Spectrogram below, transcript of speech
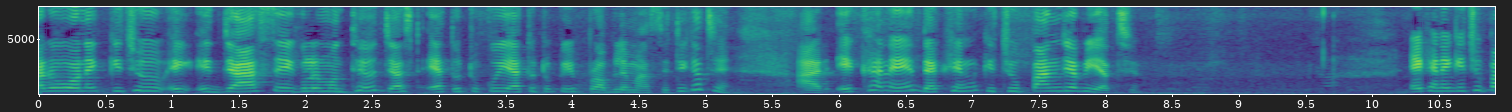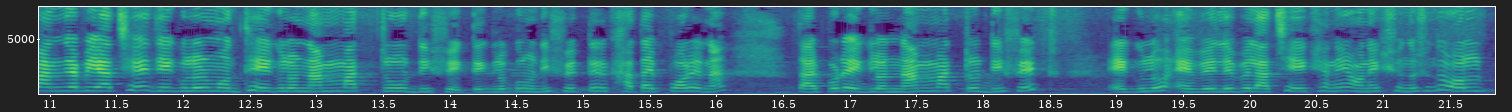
আরও অনেক কিছু যা আছে এগুলোর মধ্যেও জাস্ট এতটুকুই এতটুকুই প্রবলেম আছে, ঠিক আছে? আর এখানে দেখেন কিছু পাঞ্জাবি আছে। এখানে কিছু পাঞ্জাবি আছে যেগুলোর মধ্যে এগুলো নামমাত্র ডিফেক্ট এগুলো কোনো ডিফেক্টের খাতায় পড়ে না। তারপরে এগুলোর নামমাত্র ডিফেক্ট এগুলো অ্যাভেলেবেল আছে এখানে। অনেক সুন্দর সুন্দর, অল্প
